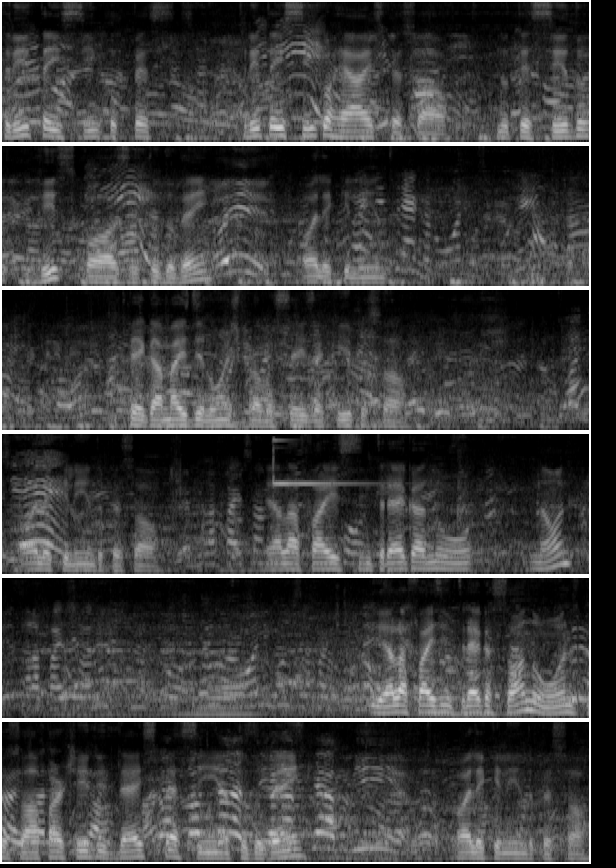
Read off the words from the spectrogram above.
35, pe... 35 reais, pessoal. No tecido viscose, tudo bem? Olha que lindo. Vou pegar mais de longe para vocês aqui, pessoal. Olha que lindo, pessoal. Ela faz no, Ela faz entrega no... Não? ela faz só no, no ônibus, partir do E ela faz entrega só no ônibus, pessoal, a partir de 10 pecinhas, tudo bem? Olha que lindo, pessoal.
